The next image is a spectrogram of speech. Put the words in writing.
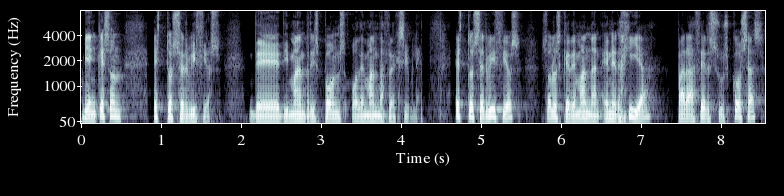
Bien, ¿qué son estos servicios de demand response o demanda flexible? Estos servicios son los que demandan energía para hacer sus cosas,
